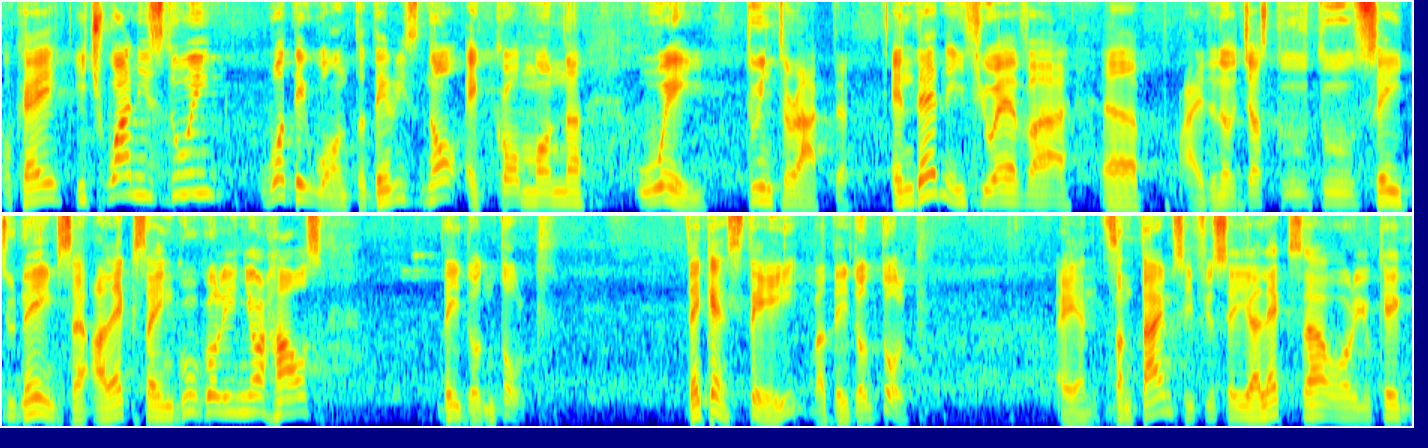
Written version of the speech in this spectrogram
okay? Each one is doing what they want. There is no a common way to interact. And then if you have a, uh, I don't know, just to, to say two names, uh, Alexa and Google in your house, they don't talk. They can stay, but they don't talk. And sometimes if you say Alexa or you can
